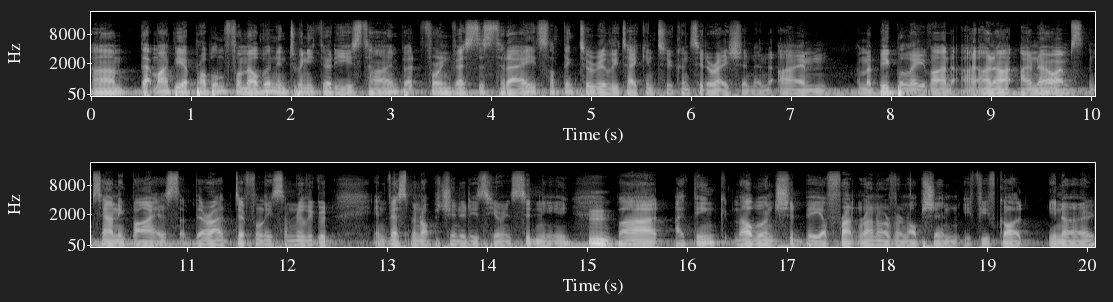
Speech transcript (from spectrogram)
Um, that might be a problem for Melbourne in 20, 30 years' time, but for investors today, it's something to really take into consideration. And I'm, I'm a big believer, and I, I know, I know I'm, s- I'm sounding biased. There are definitely some really good investment opportunities here in Sydney, but I think Melbourne should be a front runner of an option if you've got, you know,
